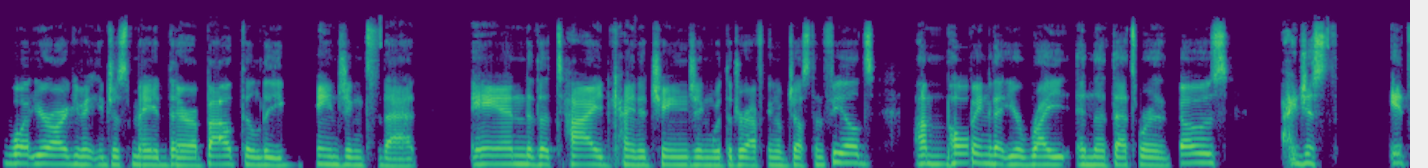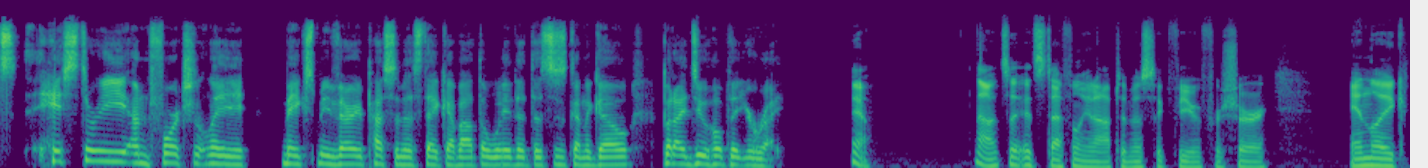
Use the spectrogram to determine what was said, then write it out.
what your argument you just made there about the league changing to that and the tide kind of changing with the drafting of Justin Fields, I'm hoping that you're right and that that's where it goes. I just, it's history, unfortunately, makes me very pessimistic about the way that this is going to go. But I do hope that you're right. Yeah. No, it's a, it's definitely an optimistic view for sure. And like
